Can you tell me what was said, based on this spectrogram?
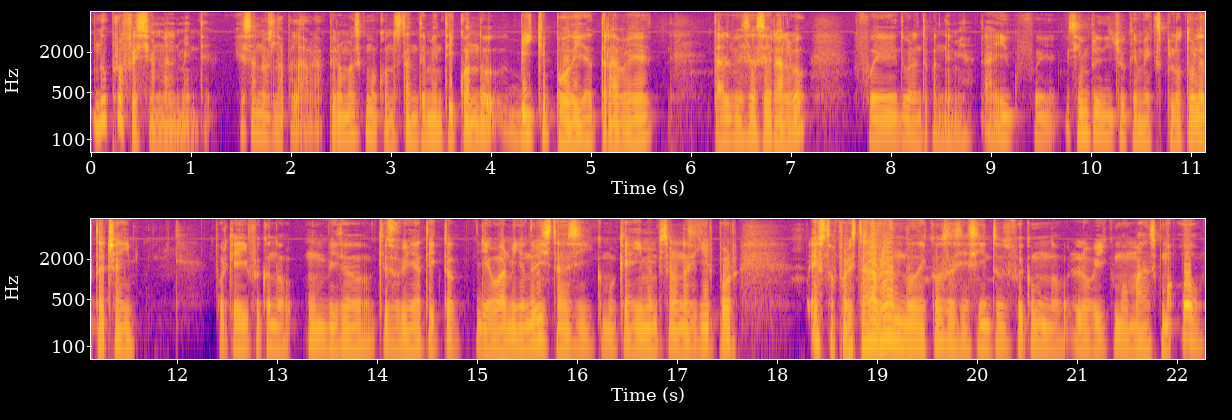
no profesionalmente, esa no es la palabra, pero más como constantemente y cuando vi que podía vez, tal vez hacer algo, fue durante pandemia. Ahí fue, siempre he dicho que me explotó la tacha ahí, porque ahí fue cuando un video que subí a TikTok llegó al millón de vistas y como que ahí me empezaron a seguir por esto, por estar hablando de cosas y así, entonces fue como lo vi como más como, oh,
